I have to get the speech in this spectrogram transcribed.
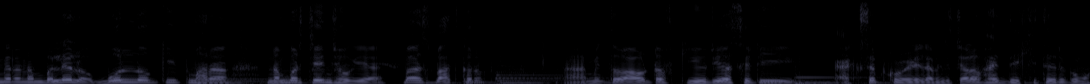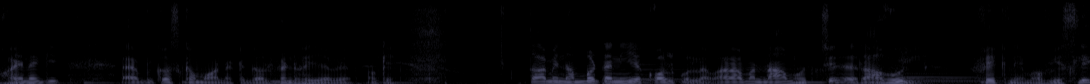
मेरा नंबर ले लो बोल लो कि तुम्हारा नंबर चेंज हो गया है बस बात करो আমি তো আউট অফ কিউরিয়াসিটি অ্যাকসেপ্ট করে নিলাম যে চলো ভাই দেখি তো এরকম হয় নাকি বিকজ কাম অন একটা গার্লফ্রেন্ড হয়ে যাবে ওকে তো আমি নাম্বারটা নিয়ে কল করলাম। আর আমার নাম হচ্ছে রাহুল ফেক নেম অবভিয়াসলি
